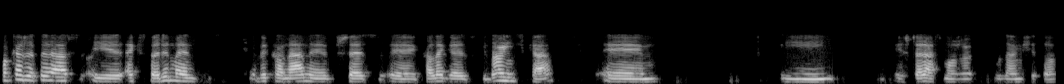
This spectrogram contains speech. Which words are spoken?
Pokażę teraz eksperyment wykonany przez kolegę z Gdańska. I jeszcze raz może uda mi się to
